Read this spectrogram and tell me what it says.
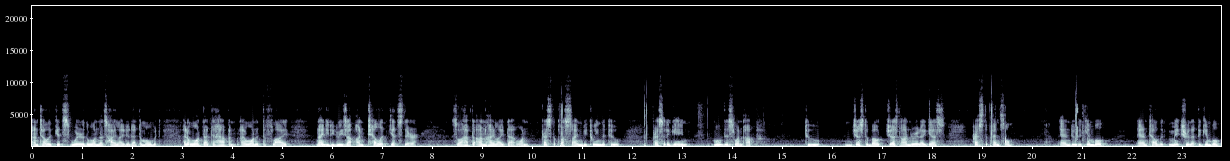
until it gets where the one that's highlighted at the moment. I don't want that to happen. I want it to fly 90 degrees up until it gets there. So I'll have to unhighlight that one press the plus sign between the two press it again move this one up to just about just under it I guess press the pencil and do the gimbal and tell the make sure that the gimbal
